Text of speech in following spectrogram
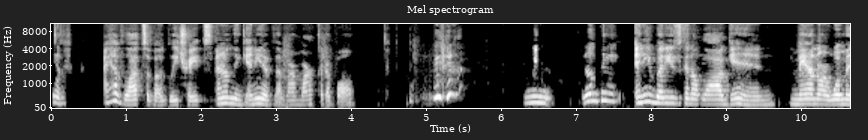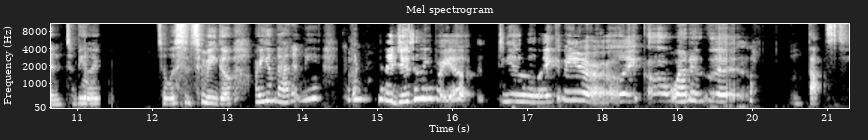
Yeah. I have lots of ugly traits. I don't think any of them are marketable. I mean, I don't think anybody's gonna log in, man or woman, to be hmm. like to listen to me go, Are you mad at me? Can I do something for you? Do you like me? Or like, oh what is it? That's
